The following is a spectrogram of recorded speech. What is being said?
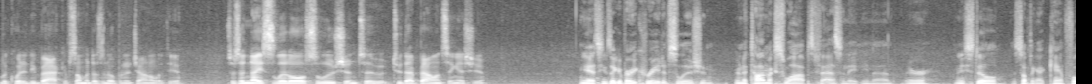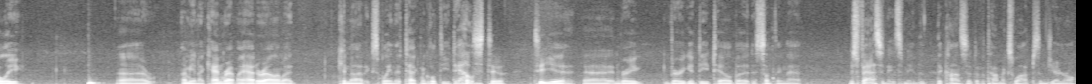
liquidity back if someone doesn't open a channel with you. So it's a nice little solution to to that balancing issue. Yeah, it seems like a very creative solution. And atomic swaps fascinate me, man. They're they still something I can't fully. Uh, I mean, I can wrap my head around them. I cannot explain the technical details to to you uh, in very very good detail, but it's something that just fascinates me. The, the concept of atomic swaps in general.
